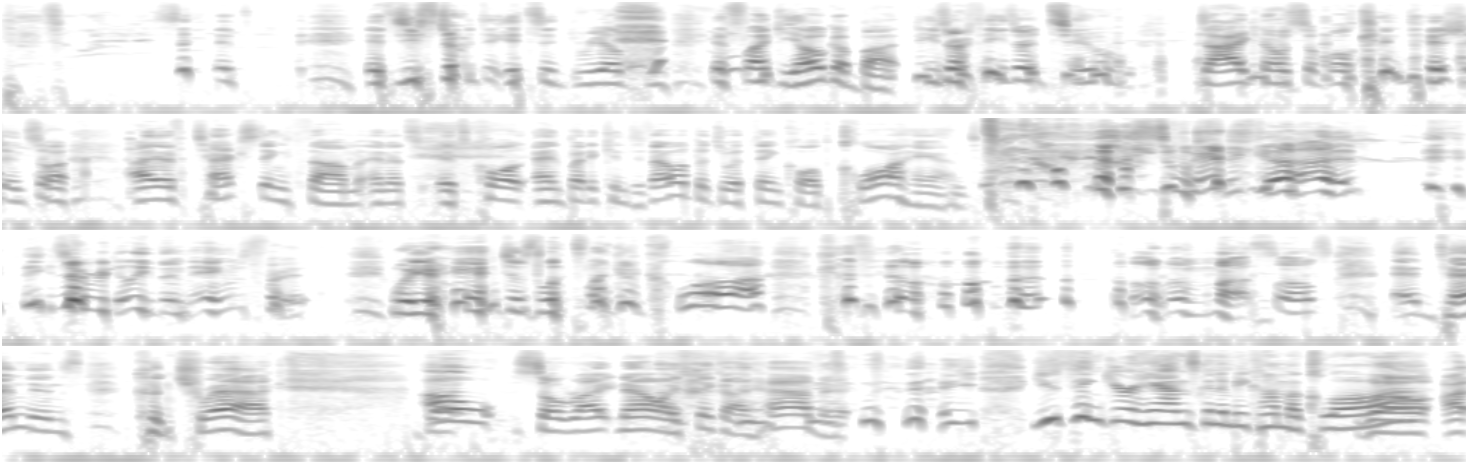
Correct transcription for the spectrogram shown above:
That's what it is. It's, it's you start to, it's a real it's like yoga butt. These are these are two diagnosable conditions. So I have texting thumb and it's it's called and but it can develop into a thing called claw hand. I swear to God. These are really the names for it, where your hand just looks like a claw because all the, all the muscles and tendons contract. But- Oh. so right now I think I have it. you think your hand's going to become a claw? Well, I,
